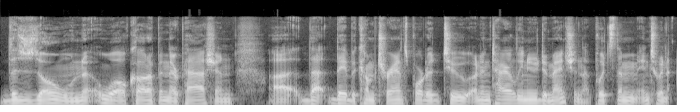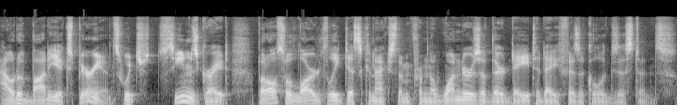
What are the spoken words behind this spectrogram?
the zone while caught up in their passion uh, that they become transported to an entirely new dimension that puts them into an out of body experience, which seems great, but also largely disconnects them from the wonders of their day to day physical existence.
